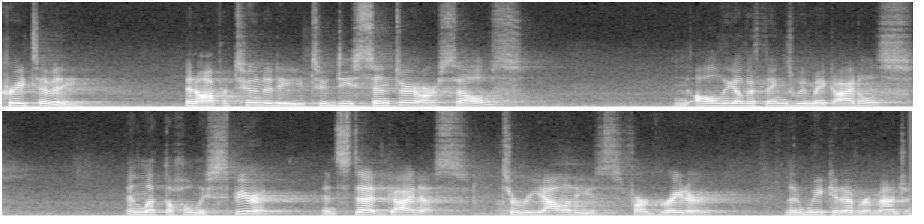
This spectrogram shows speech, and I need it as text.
creativity, an opportunity to decenter ourselves and all the other things we make idols and let the Holy Spirit instead guide us to realities far greater than we could ever imagine.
